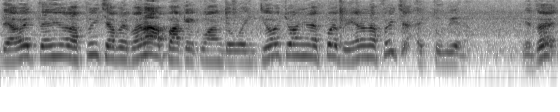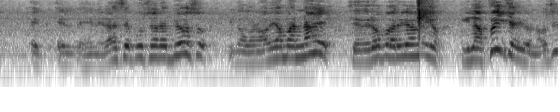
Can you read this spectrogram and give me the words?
de haber tenido la ficha preparada para que cuando 28 años después pidieran la ficha estuviera. Entonces el, general se puso nervioso y como no había más nadie, se viró para arriba mío. ¿Y la ficha? Yo no, sí,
